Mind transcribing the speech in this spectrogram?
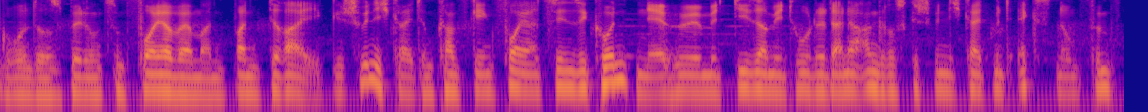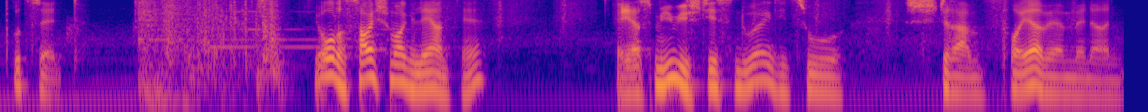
Grundausbildung zum Feuerwehrmann, Band 3. Geschwindigkeit im Kampf gegen Feuer 10 Sekunden. Erhöhe mit dieser Methode deine Angriffsgeschwindigkeit mit Äxten um 5%. Jo, das habe ich schon mal gelernt, ne? Ja, Jasmin, wie stehst denn du eigentlich zu stramm Feuerwehrmännern?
